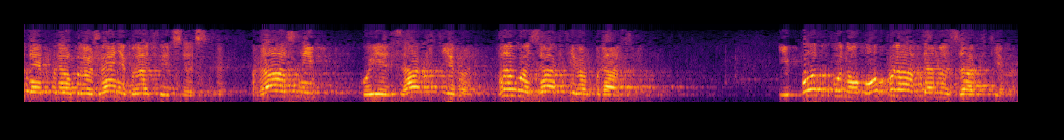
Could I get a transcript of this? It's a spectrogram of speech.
da je preobraženje, braći i sestre, praznik koji je zahtjevan, vrlo zahtjevan praznik i potpuno opravdano zahtjevan.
